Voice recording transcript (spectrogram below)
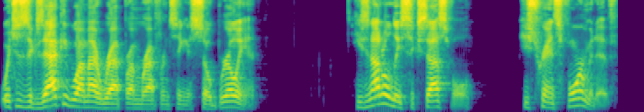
Which is exactly why my rep I'm referencing is so brilliant. He's not only successful, he's transformative.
